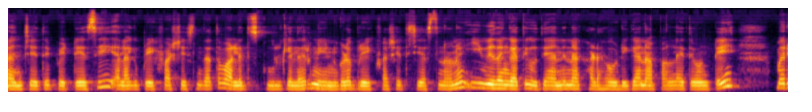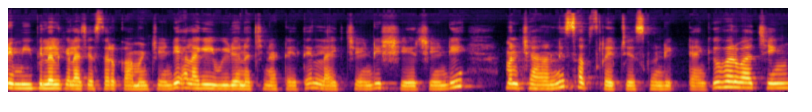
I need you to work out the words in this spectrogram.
లంచ్ అయితే పెట్టేసి అలాగే బ్రేక్ఫాస్ట్ చేసిన తర్వాత వాళ్ళైతే స్కూల్కి వెళ్ళారు. నేను కూడా బ్రేక్ఫాస్ట్ అయితే చేస్తున్నాను. ఈ విధంగా అయితే ఉదయాన్నే నాకు హడావుడిగా నా పనులు అయితే ఉంటాయి మరి మీ పిల్లలకి ఎలా చేస్తారో కామెంట్ చేయండి. అలాగే ఈ వీడియో నచ్చినట్టయితే లైక్ చేయండి షేర్ చేయండి. మన ఛానల్ని సబ్స్క్రైబ్ చేసుకోండి. Thank for watching.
